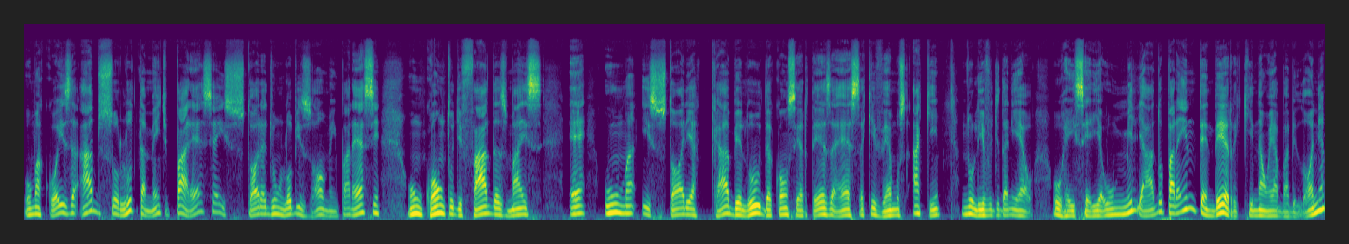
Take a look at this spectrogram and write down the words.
Uma coisa absolutamente parece a história de um lobisomem, parece um conto de fadas, mas é uma história cabeluda, com certeza essa que vemos aqui no livro de Daniel. O rei seria humilhado para entender que não é a Babilônia,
